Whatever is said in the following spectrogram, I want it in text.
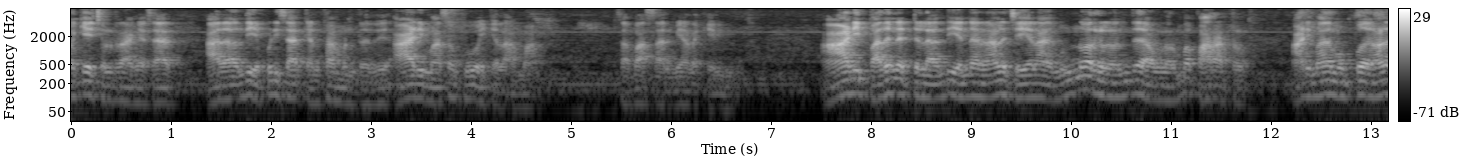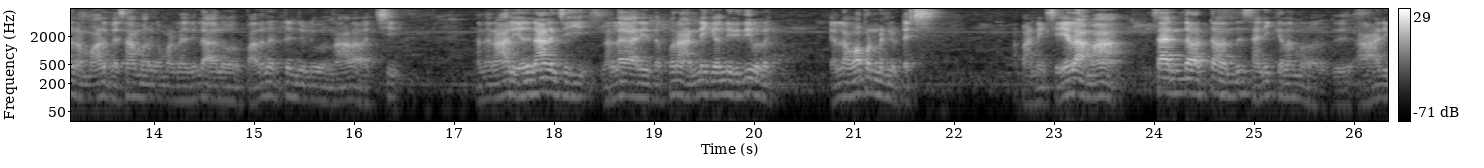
ஓகே சொல்கிறாங்க சார். அதை வந்து எப்படி சார் கன்ஃபார்ம் பண்ணுறது ஆடி மாதம் பூ வைக்கலாமா? சபாஸ் அருமையான கேள்வி. ஆடி பதினெட்டில் வந்து என்னன்னாலும் செய்யலாம். முன்னோர்கள் வந்து அவங்கள ரொம்ப பாராட்டுறோம் ஆடி மாதம் முப்பது நாள் நம்ம ஆள் பேசாமல் இருக்க மாட்டேன்னு சொல்லி அதில் ஒரு பதினெட்டுன்னு சொல்லி ஒரு நாளை வச்சு அந்த நாள் எதுனாலும் செய் நல்ல காரியத்தை பூரா அன்னைக்கு வந்து விதி விலக்கு. எல்லாம் ஓப்பன் பண்ணி விட்டாச்சு. அப்போ அன்னைக்கு செய்யலாமா? சார் இந்த வட்டம் வந்து சனிக்கிழமை வருது. ஆடி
